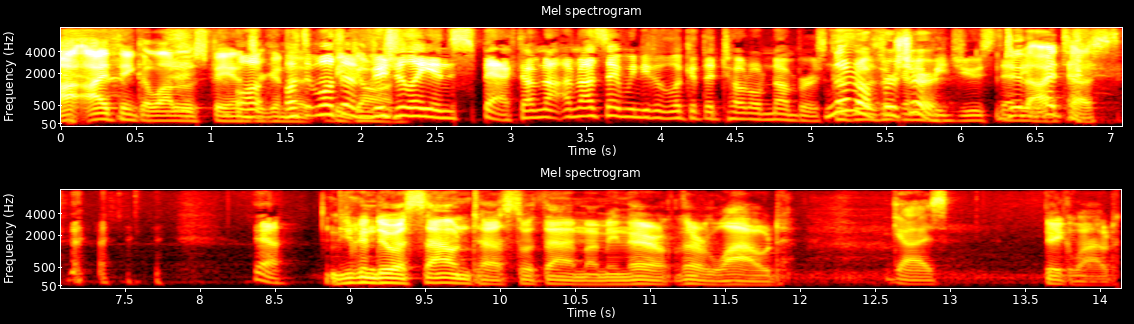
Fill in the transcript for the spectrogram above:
I, I think a lot of those fans Well, are going we'll, to we'll to gone. visually inspect. I'm not I'm not saying we need to look at the total numbers. No, no, for sure. Be juiced Do the eye test. Yeah. You can do a sound test with them. I mean, they're they're loud, Guys, big loud.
